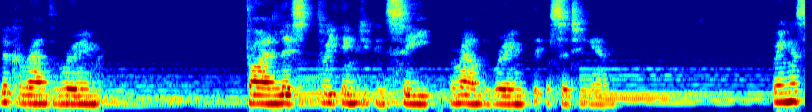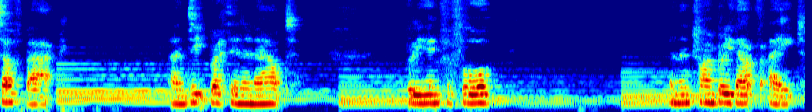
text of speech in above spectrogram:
Look around the room. Try and list three things you can see around the room that you're sitting in. Bring yourself back and deep breath in and out. Breathe in for four, and then try and breathe out for eight.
